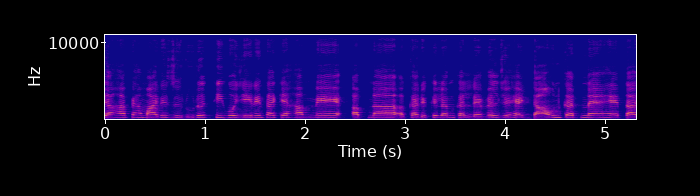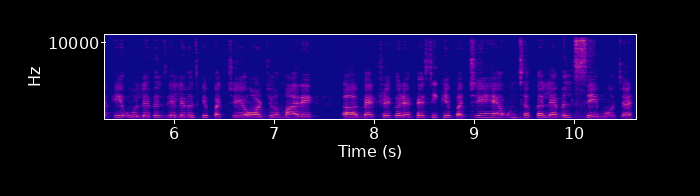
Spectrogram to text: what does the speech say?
जहाँ पे हमारी ज़रूरत थी वो ये नहीं था कि हमने अपना करिकुलम लेवल जो है डाउन करना है ताकि ओ लेवल्स ए लेवल्स के बच्चे और जो हमारे मैट्रिक और एफएससी के बच्चे हैं, उन सब का लेवल सेम हो जाए।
